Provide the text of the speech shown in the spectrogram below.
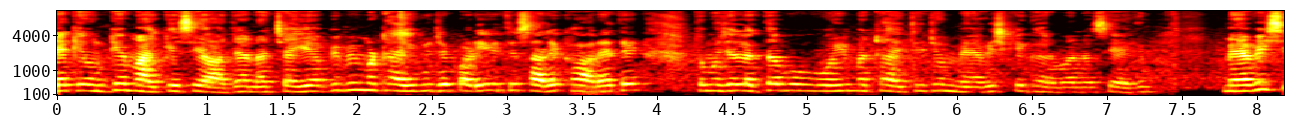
है कि उनके मायके से आ जाना चाहिए। अभी भी मिठाई मुझे पड़ी हुई थी, सारे खा रहे थे तो मुझे लगता है वो वही मिठाई थी जो मैविश के घर वालों से आई थी मैविश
